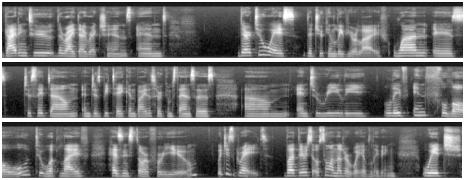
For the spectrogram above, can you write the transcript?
guiding to the right directions. And there are two ways that you can live your life. One is to sit down and just be taken by the circumstances um, and to really live in flow to what life has in store for you which is great but there's also another way of living, which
